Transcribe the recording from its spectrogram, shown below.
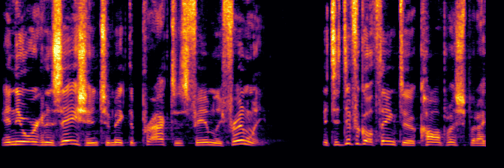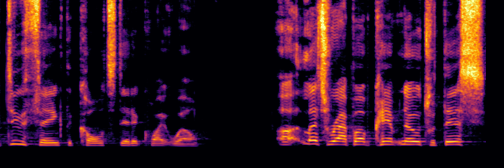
and the organization to make the practice family friendly. It's a difficult thing to accomplish, but I do think the Colts did it quite well. Uh, let's wrap up camp notes with this.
